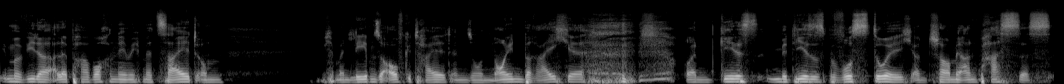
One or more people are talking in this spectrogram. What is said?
immer wieder, alle paar Wochen nehme ich mir Zeit, um ich habe mein Leben so aufgeteilt in so neun Bereiche und gehe es mit Jesus bewusst durch und schaue mir an, passt es?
